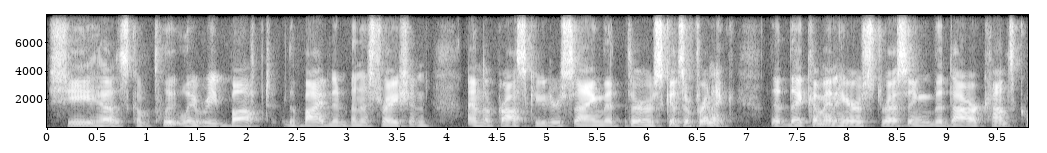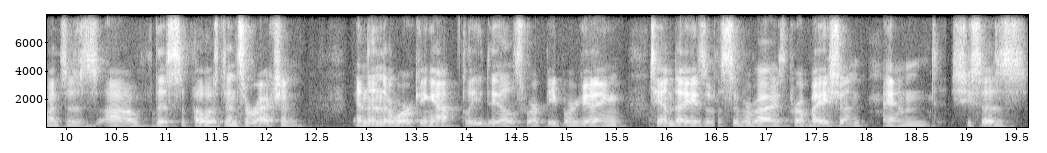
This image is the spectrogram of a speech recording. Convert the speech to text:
she has completely rebuffed the Biden administration and the prosecutors saying that they're schizophrenic that they come in here stressing the dire consequences of this supposed insurrection. And then they're working out plea deals where people are getting 10 days of supervised probation. And she says,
